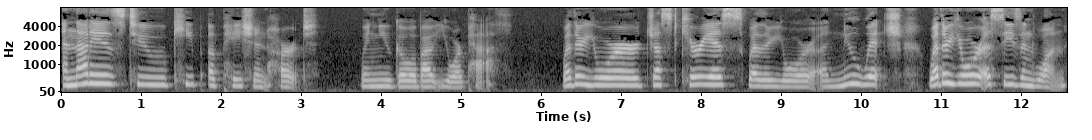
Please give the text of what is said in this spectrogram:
And that is to keep a patient heart when you go about your path. Whether you're just curious, whether you're a new witch, whether you're a seasoned one.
